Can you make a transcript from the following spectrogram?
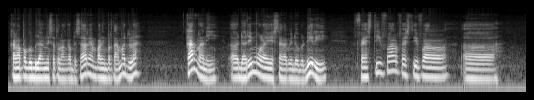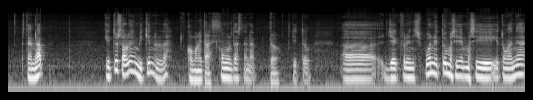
kenapa gue bilang ini satu langkah besar yang paling pertama adalah karena nih eh, dari mulai stand up Indo berdiri festival festival eh, stand up itu selalu yang bikin adalah Komunitas. komunitas stand up Betul. gitu Eh, Jack Fringe pun itu masih masih hitungannya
